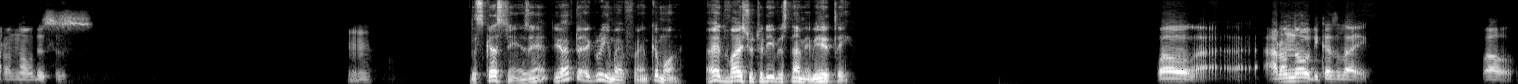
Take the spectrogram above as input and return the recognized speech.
I don't know. This is hmm. disgusting, isn't it? You have to agree, my friend. Come on. I advise you to leave Islam immediately. Well, uh, I don't know because, like, well,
